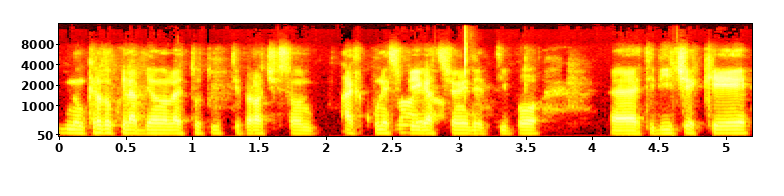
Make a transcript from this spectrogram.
non credo che l'abbiano letto tutti, però ci sono alcune spiegazioni del tipo, eh, ti dice che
